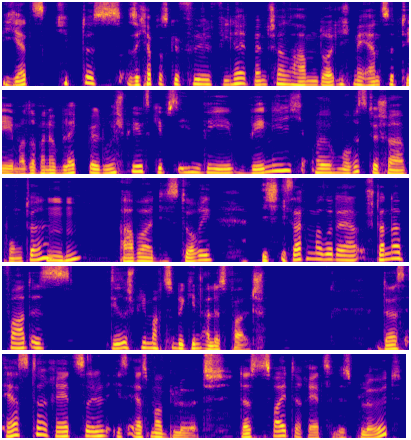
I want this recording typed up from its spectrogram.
jetzt gibt es, also ich habe das Gefühl, viele Adventures haben deutlich mehr ernste Themen. Also wenn du Black Bill durchspielst, gibt es irgendwie wenig humoristischer Punkte, Mhm. aber die Story, ich, ich sage mal so, der Standardpfad ist, dieses Spiel macht zu Beginn alles falsch. Das erste Rätsel ist erstmal blöd. Das zweite Rätsel ist blöd.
